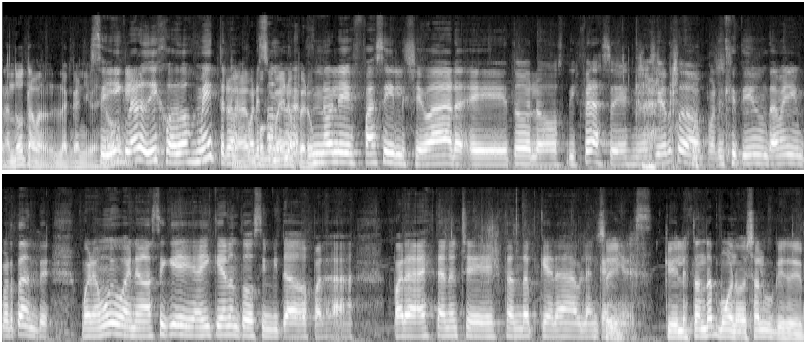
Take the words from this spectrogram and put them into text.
Grandota Blanca Nieves. Sí, claro, dijo dos metros. por eso no, le es fácil llevar eh, todos los disfraces, ¿no es cierto? Porque tiene un tamaño importante. Bueno, muy bueno. Así que ahí quedaron todos invitados para, para esta noche stand-up que hará Blanca Nieves. Que el stand-up, bueno, es algo que,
